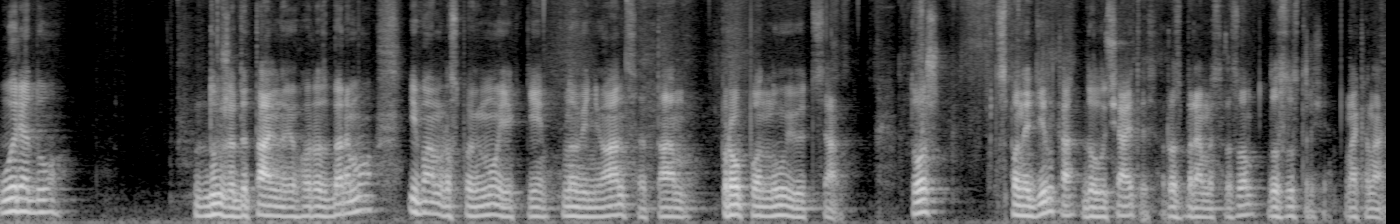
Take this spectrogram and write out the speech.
уряду. Дуже детально його розберемо і вам розповімо, які нові нюанси там пропонуються. Тож, з понеділка долучайтесь, розберемось разом. До зустрічі на каналі.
